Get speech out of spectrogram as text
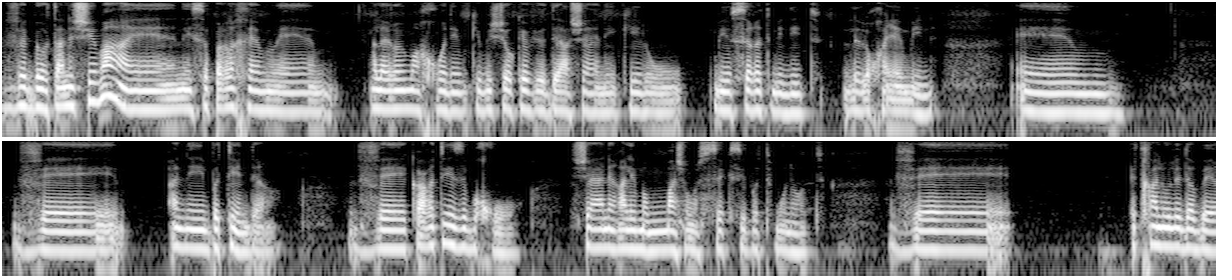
ובאותה נשימה אה, אני אספר לכם אה, על האירועים האחרונים, כי מי שעוקב יודע שאני כאילו מיוסרת מינית ללא חיי מין. אה, ואני בטינדר, והכרתי איזה בחור שהיה נראה לי ממש ממש סקסי בתמונות. והתחלנו לדבר,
